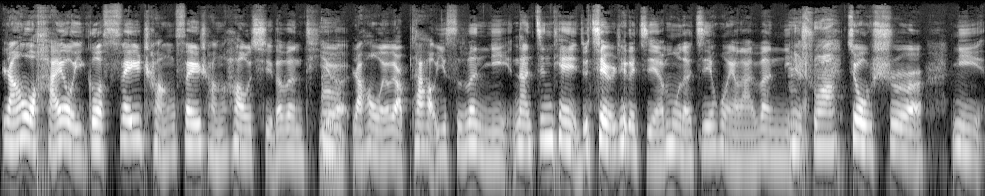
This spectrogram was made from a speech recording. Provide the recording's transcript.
然后我还有一个非常非常好奇的问题，然后我有点不太好意思问你。那今天也就借着这个节目的机会来问你。你说，就是你，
